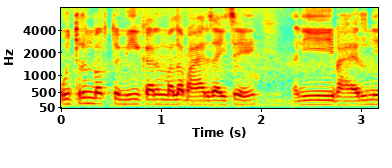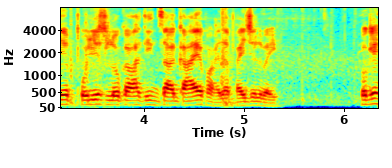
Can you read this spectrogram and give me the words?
उतरून बघतो मी कारण मला बाहेर जायचं आहे आणि बाहेरून हे पोलीस लोक आधी जा गायब व्हायला पाहिजे बाई. ओके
